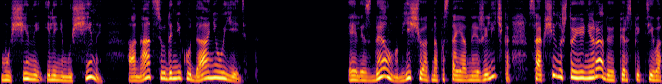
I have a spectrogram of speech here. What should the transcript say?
Мужчины или не мужчины, она отсюда никуда не уедет. Элис Делман, еще одна постоянная жиличка, сообщила, что ее не радует перспектива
